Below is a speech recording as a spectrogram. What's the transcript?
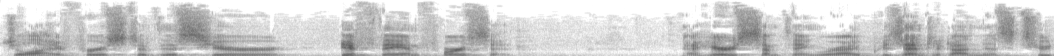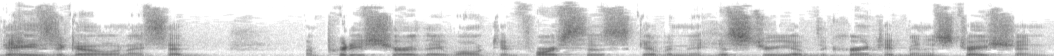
July 1st of this year if they enforce it. Now, here's something where I presented on this two days ago, and I said, I'm pretty sure they won't enforce this given the history of the current administration.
